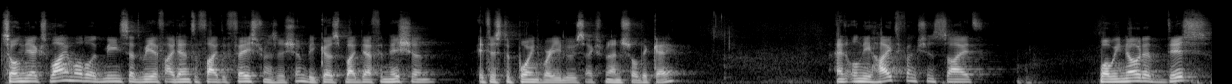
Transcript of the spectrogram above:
So on the xy model, it means that we have identified the phase transition because by definition, it is the point where you lose exponential decay. And on the height function side, well, we know that this,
